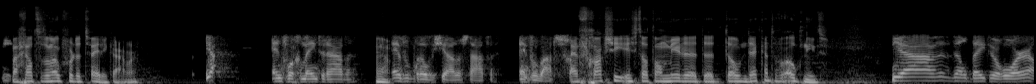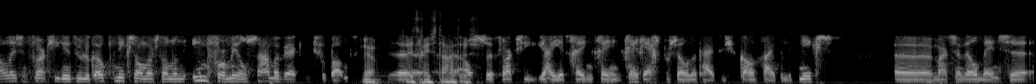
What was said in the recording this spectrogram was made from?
niet. Maar geldt het dan ook voor de Tweede Kamer? En voor gemeenteraden, ja. en voor provinciale staten, en voor waterschappen. En fractie, is dat dan meer de, de toondekkend of ook niet? Ja, wel beter hoor. Al is een fractie natuurlijk ook niks anders dan een informeel samenwerkingsverband. Ja, het heeft geen status. als fractie, ja, je hebt geen, geen, geen rechtspersoonlijkheid, dus je kan feitelijk niks. Uh, maar het zijn wel mensen,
